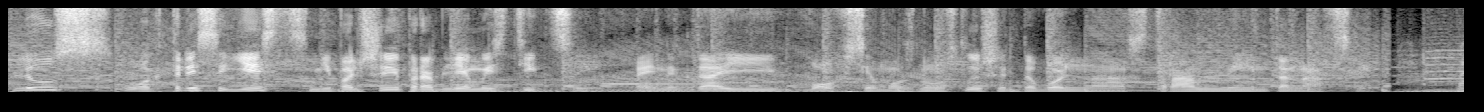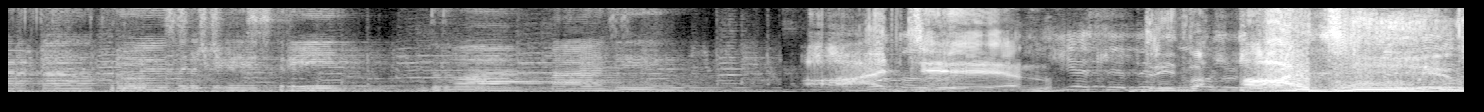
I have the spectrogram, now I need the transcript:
Плюс у актрисы есть небольшие проблемы с дикцией, а иногда и вовсе можно услышать довольно странные интонации. Портал откроется через три, два, один. Один! Три, два, Один!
